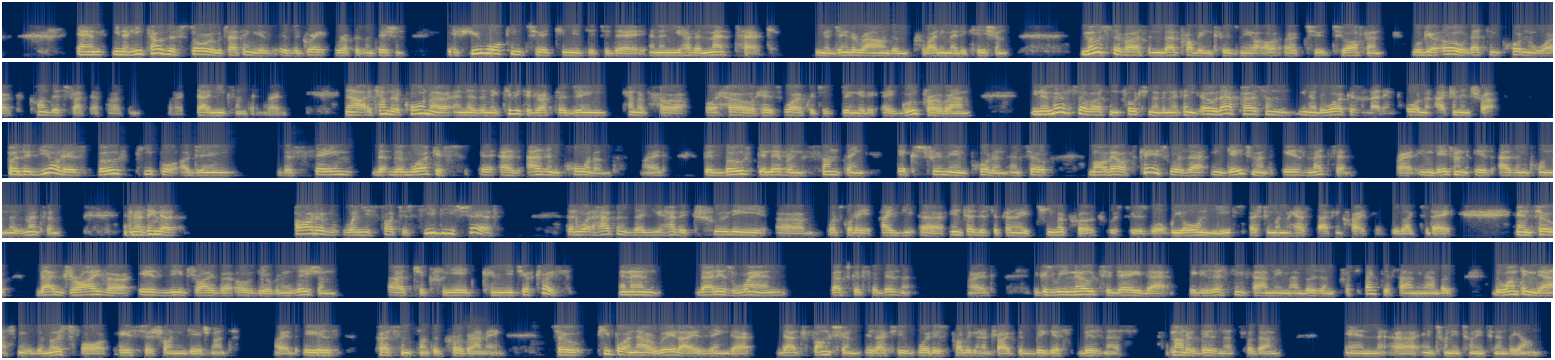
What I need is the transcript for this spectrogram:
and you know he tells this story which I think is is a great representation. If you walk into a community today and then you have a med tech, you know, doing the rounds and providing medication, most of us, and that probably includes me uh, uh too too often, will go, "Oh, that's important work. Can't distract that person. Right? I need something, right?" Now I turn the corner and there's an activity director doing kind of her or her or his work, which is doing a, a group program. You know, most of us, unfortunately, are going to think, oh, that person, you know, the work isn't that important. I can interrupt. But the deal is both people are doing the same, the, the work is as, as important, right? They're both delivering something extremely important. And so Marvell's case was that engagement is medicine, right? Engagement is as important as medicine. And I think that part of when you start to see these shifts, then what happens is that you have a truly um, what's called a uh, interdisciplinary team approach, which is what we all need, especially when we have staffing crises like today. And so that driver is the driver of the organization uh, to create community of choice. And then that is when that's good for business, right? Because we know today that existing family members and prospective family members the one thing they ask me the most for is social engagement, right? Is person-centered programming. So people are now realizing that that function is actually what is probably going to drive the biggest business, amount of business for them in uh, in 2022 and beyond.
